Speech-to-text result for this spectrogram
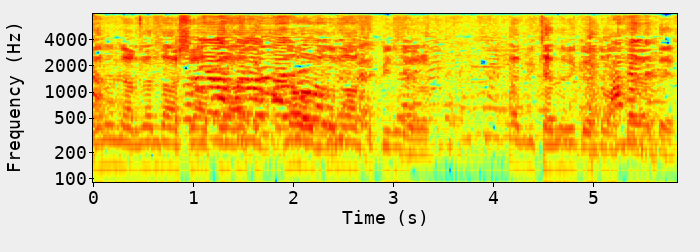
Benim nereden de aşağı attılar artık ne olduğunu artık bilmiyorum. Tabii kendimi gördüm hastanedeyim.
